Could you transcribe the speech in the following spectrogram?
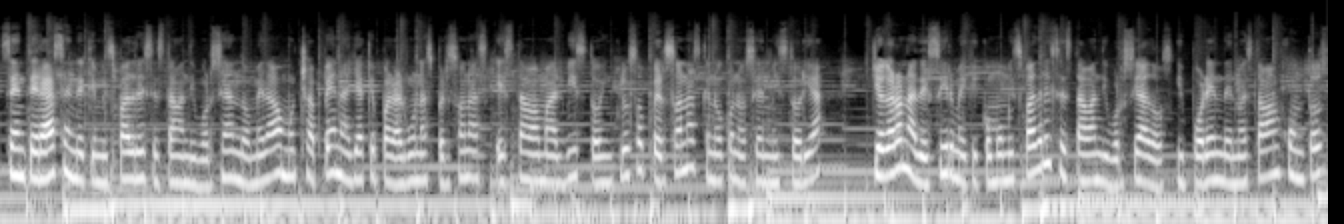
se enterasen de que mis padres estaban divorciando. Me daba mucha pena ya que para algunas personas estaba mal visto, incluso personas que no conocían mi historia Llegaron a decirme que como mis padres estaban divorciados y por ende no estaban juntos,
